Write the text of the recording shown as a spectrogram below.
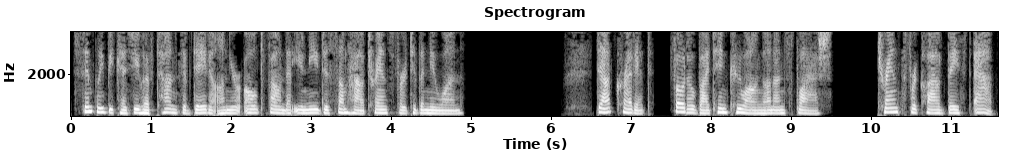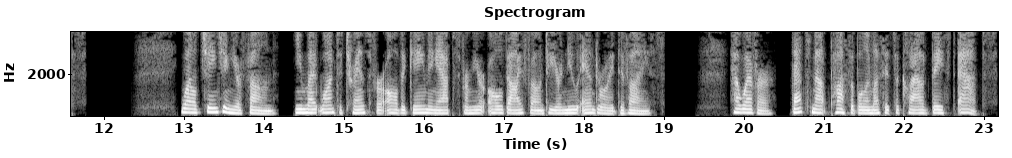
Simply because you have tons of data on your old phone that you need to somehow transfer to the new one. Dot credit, photo by Tin Kuang on Unsplash. Transfer cloud based apps. While changing your phone, you might want to transfer all the gaming apps from your old iPhone to your new Android device. However, that's not possible unless it's a cloud based apps.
